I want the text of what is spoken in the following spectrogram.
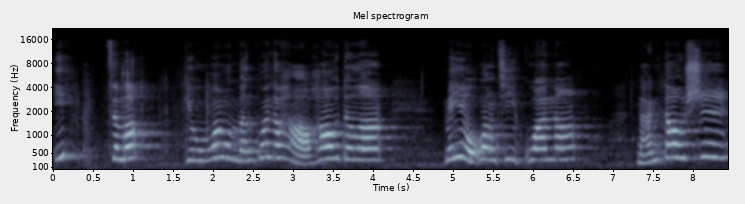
咦，怎么有忘我门关的好好的啊？没有忘记关呢？难道是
